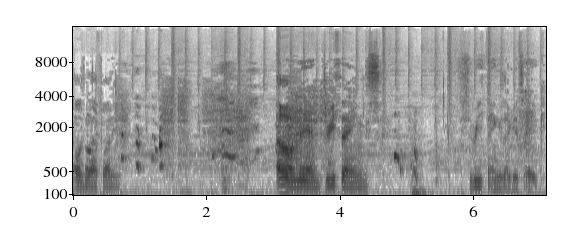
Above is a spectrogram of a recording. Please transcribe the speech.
That wasn't that funny. Oh man, three things. Three things I could take.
